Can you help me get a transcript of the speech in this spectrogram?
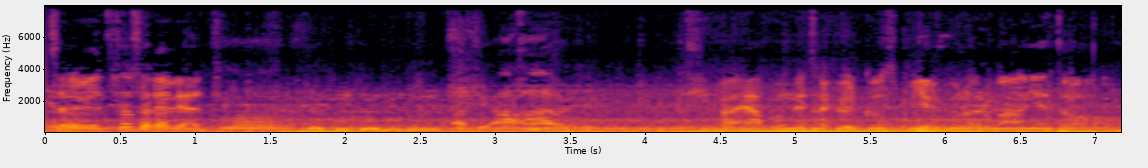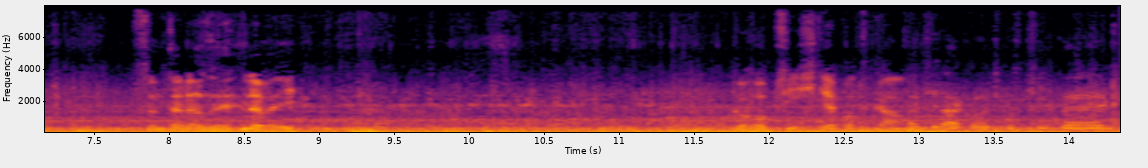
29, za sebe- 39. No, asi AA, víš. A já budu mít za chvilku sbírku normálně to. Jsem teda zvědavý. Koho příště potkám? Tak si dá kolečko střípek.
